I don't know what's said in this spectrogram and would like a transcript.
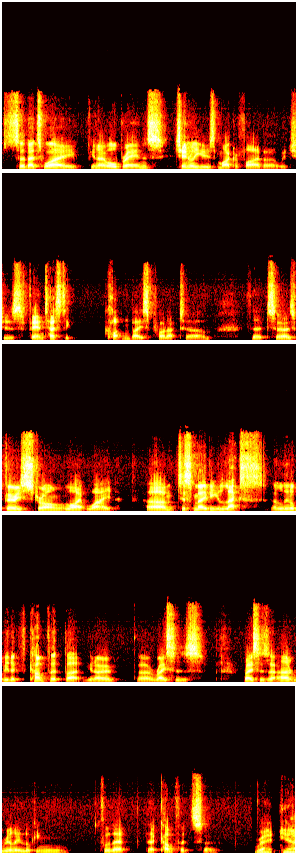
So that's why you know all brands generally use microfiber, which is fantastic cotton-based product um, that uh, is very strong, lightweight. Um, just maybe lacks a little bit of comfort, but you know, uh, racers aren't really looking for that that comfort. So. Right. Yeah,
